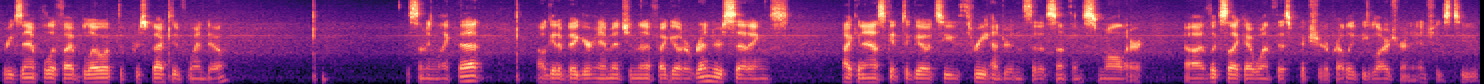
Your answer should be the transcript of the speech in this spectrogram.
For example, if I blow up the perspective window, something like that, I'll get a bigger image. And then if I go to render settings, I can ask it to go to 300 instead of something smaller. Uh, it looks like I want this picture to probably be larger in inches too.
